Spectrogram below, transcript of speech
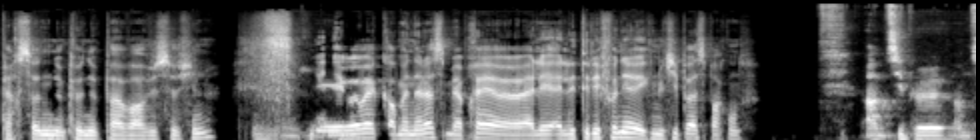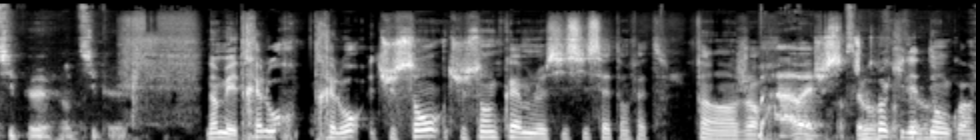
personne ne peut ne pas avoir vu ce film. Mais ouais, ouais, Corben Dallas. Mais après, elle est elle est téléphonée avec Multipass par contre. Un petit peu, un petit peu, un petit peu. Non, mais très lourd, très lourd. Tu sens tu sens quand même le 667 en fait. Enfin, genre, Ah ouais, tu, tu sens qu'il est dedans quoi.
